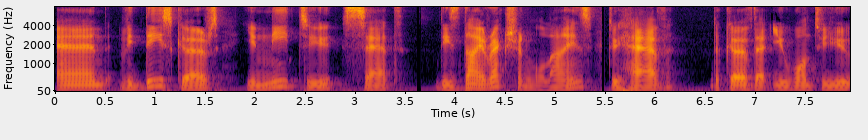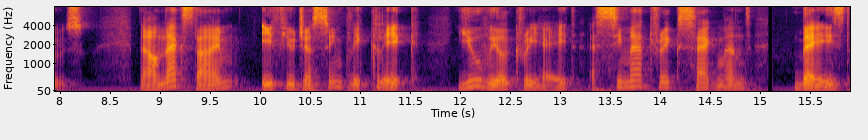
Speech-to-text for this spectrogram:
And with these curves, you need to set these directional lines to have the curve that you want to use. Now next time, if you just simply click you will create a symmetric segment based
